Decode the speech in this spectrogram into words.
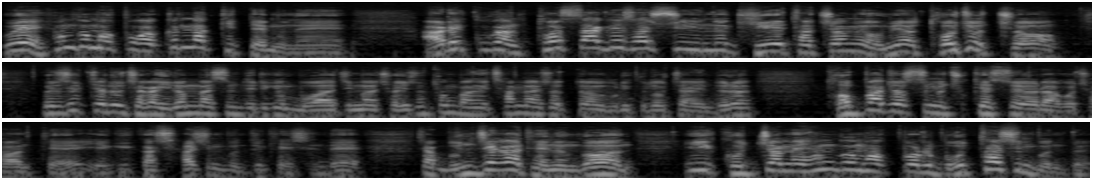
왜? 현금 확보가 끝났기 때문에 아래 구간 더 싸게 살 수 있는 기회 타점이 오면 더 좋죠. 실제로 제가 이런 말씀드리긴 뭐하지만 저희 소통방에 참여하셨던 우리 구독자님들은 더 빠졌으면 좋겠어요라고 저한테 얘기까지 하신 분들 계신데 자 문제가 되는 건 이 고점에 현금 확보를 못 하신 분들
